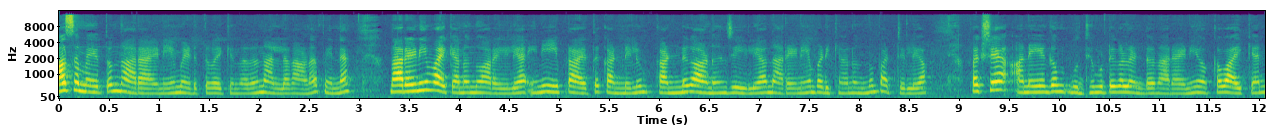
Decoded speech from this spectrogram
ആ സമയത്തും നാരായണീയം എടുത്തു വയ്ക്കുന്നത് നല്ലതാണ്. പിന്നെ നാരായണീയം വായിക്കാനൊന്നും അറിയില്ല. ഇനി ഈ പ്രായത്ത് കണ്ണിലും കണ്ണ് കാണുകയും ചെയ്യില്ല. നാരായണീയം പഠിക്കാനൊന്നും പറ്റില്ല. പക്ഷേ അനേകം ബുദ്ധിമുട്ടുകളുണ്ട് നാരായണീയമൊക്കെ വായിക്കാൻ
